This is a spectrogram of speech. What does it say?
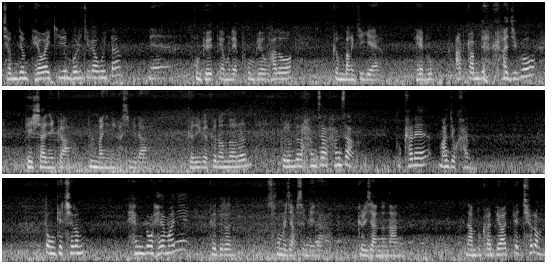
점점 대화의 길이 멀어져가고 있다. 네, 폼페오 때문에 폼페오가 하도 금방지게 대북 악감정을 가지고 대시하니까 불만이 있는 것 같습니다. 그러니까 그놈들은 그놈들은 항상 항상 북한에 만족한 똥개처럼 행동을 해야만이 그들은 손을 잡습니다. 그러지 않는 한 남북한 대화 때처럼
